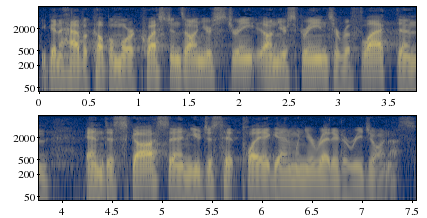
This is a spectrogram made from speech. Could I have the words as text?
You're going to have a couple more questions on your, stream, on your screen to reflect and, and discuss, and you just hit play again when you're ready to rejoin us.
